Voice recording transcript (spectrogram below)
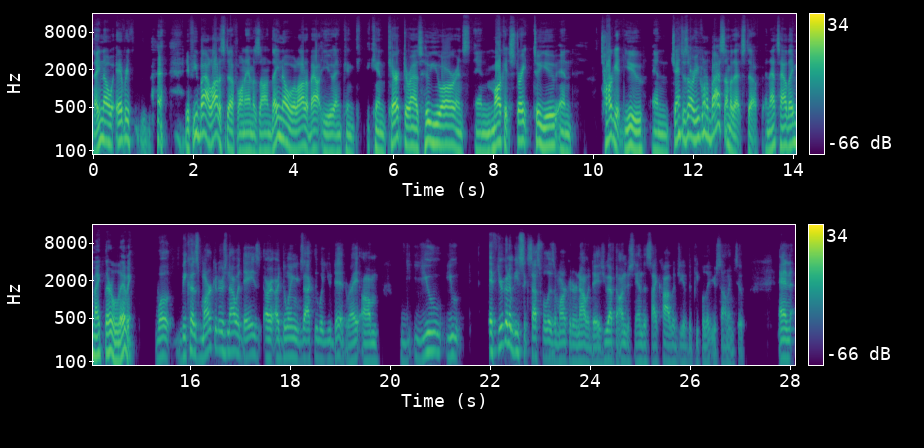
they know every. if you buy a lot of stuff on Amazon, they know a lot about you and can can characterize who you are and and market straight to you and target you. And chances are you're going to buy some of that stuff, and that's how they make their living. Well, because marketers nowadays are, are doing exactly what you did, right? Um, you you if you're going to be successful as a marketer nowadays, you have to understand the psychology of the people that you're selling to. And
